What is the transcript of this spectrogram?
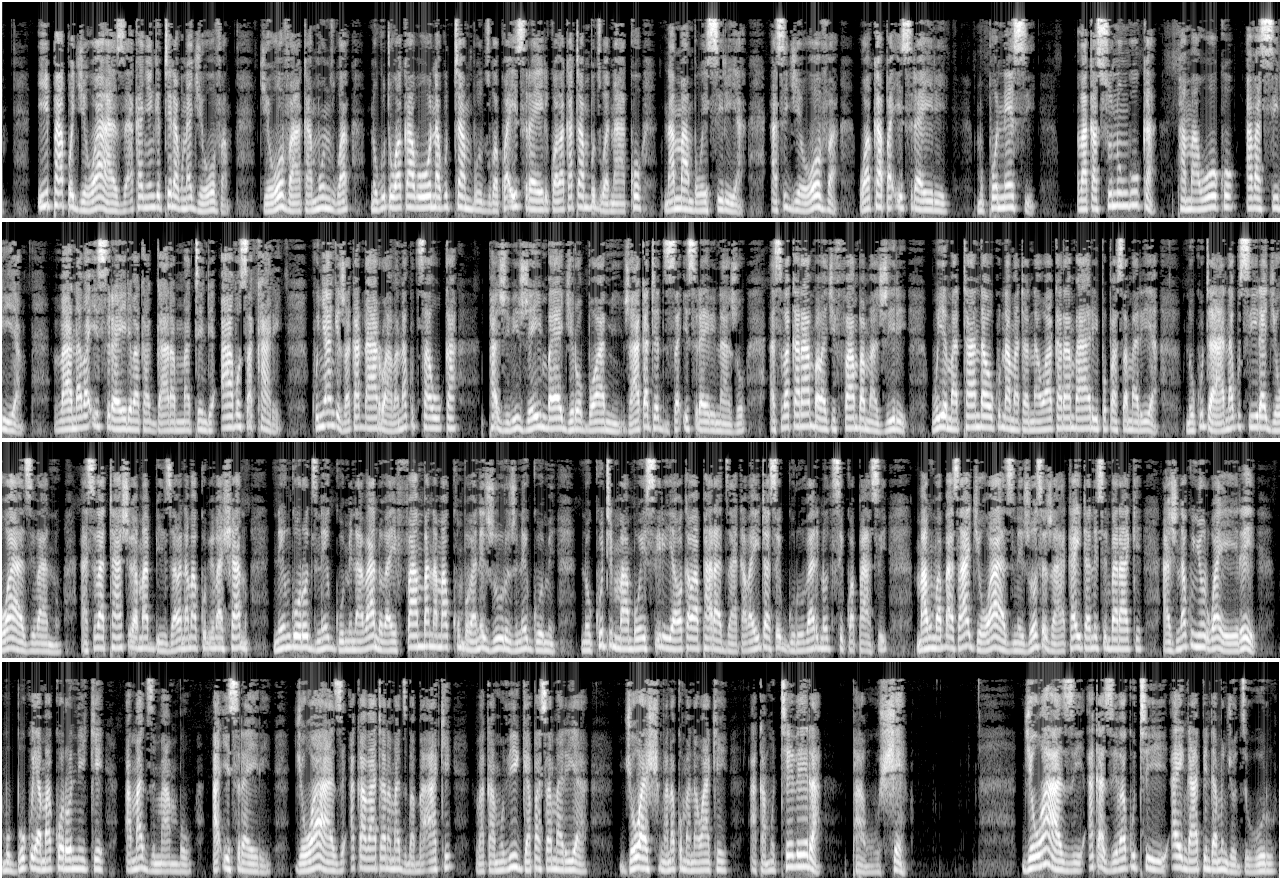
Ipapo jehoahazi akanyengetera kuna jehovha. Jehovha akamunzwa nokuti wakaona kutambudzwa kwaisraeri kwavakatambudzwa nako namambo wesiriya. Asi jehovha wakapa israeri muponesi vakasununguka pamaoko avasiriya. Vana vaisraeri vakagara mumatende avo sakare. Kunyange zvakadaro havana kutsauka pazvivi zveimba yajerobhoami zvaakatadzisa israeri nazvo asi vakaramba vachifamba mazviri uye matanda okunamata nawo akaramba aripo pasamariya nokuti haana kusiyira jehoahazi vanhu asi vatasvi vamabhiza vana makumi mashanu nengoro dzine gumi navanhu vaifamba namakumbo vane zviuru zvine gumi. Nokuti mambo wesiriya wakavaparadza akavaita seguruva rinotsikwa pasi. Mamwe mabasa ajehoahazi nezvose zvaakaita nesimba rake hazvina kunyorwa here mubhuku yamakoronike amadzimambo aisraeri. Jehoahazi akavata namadzibaba ake vakamuviga pasamariya joashi mwanakomana wake akamutevera paushe jehoahazi akaziva kuti ainge apinda munjodzi huru.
